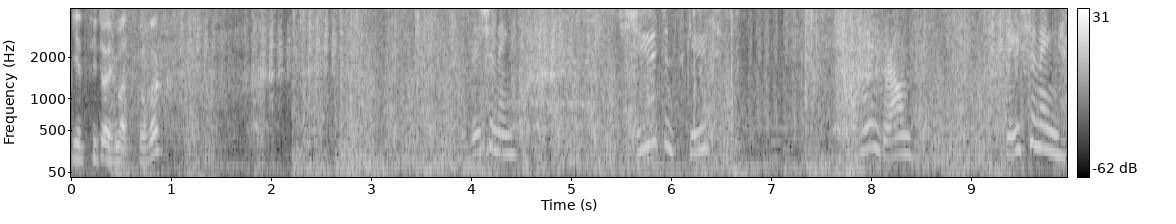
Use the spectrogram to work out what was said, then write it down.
Ihr zieht euch mal zurück. Positioning. Shoot and scoot. Covering ground. Stationing.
